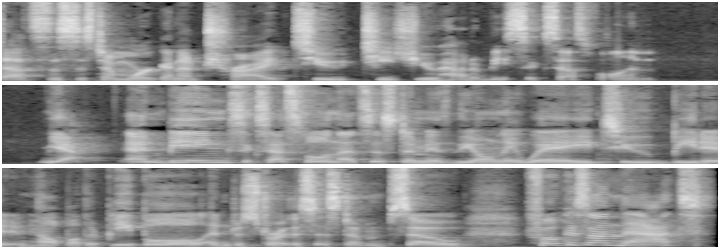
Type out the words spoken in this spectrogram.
that's the system we're going to try to teach you how to be successful in. Yeah, and being successful in that system is the only way to beat it and help other people and destroy the system. So focus on that.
